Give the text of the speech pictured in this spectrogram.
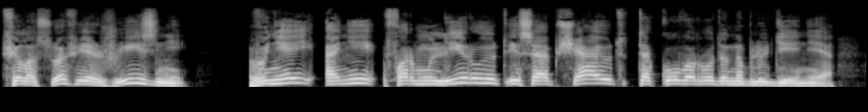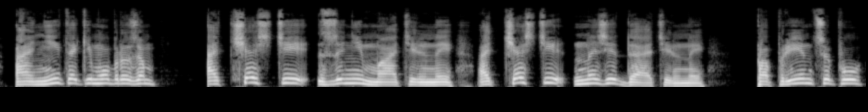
философия жизни. В ней они формулируют и сообщают такого рода наблюдения. Они, таким образом, отчасти занимательны, отчасти назидательны, по принципу,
